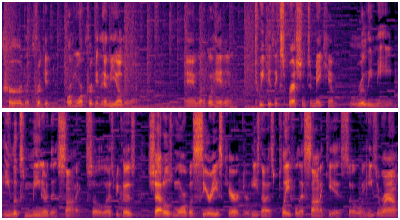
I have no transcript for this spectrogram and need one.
curved or crooked or more crooked than the other one. And I'm going to go ahead and tweak his expression to make him really mean. He looks meaner than Sonic, so that's because Shadow's more of a serious character. He's not as playful as Sonic is, so when he's around,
